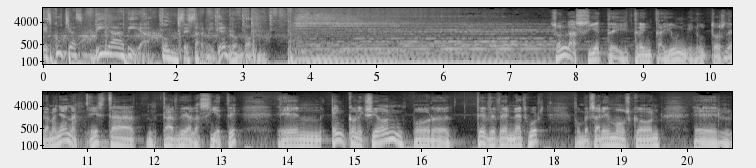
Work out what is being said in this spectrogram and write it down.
Escuchas Día a Día con César Miguel Rondón. Son las 7 y 31 minutos de la mañana. Esta tarde a las 7 en, conexión por eh, TVV Network conversaremos con el,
